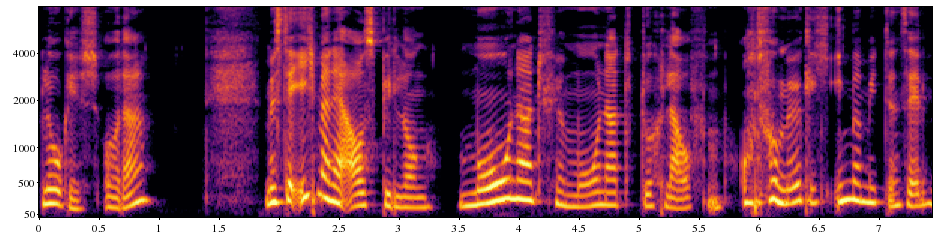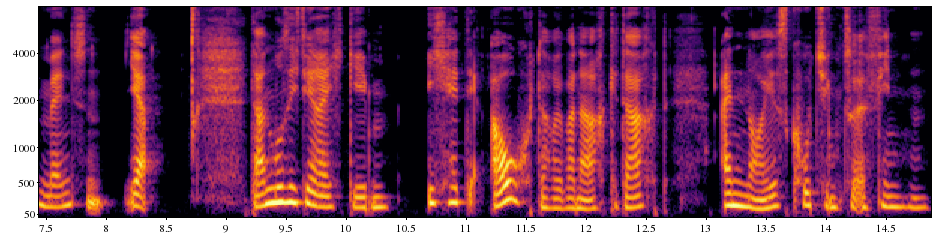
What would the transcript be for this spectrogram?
Logisch, oder? Müsste ich meine Ausbildung Monat für Monat durchlaufen und womöglich immer mit denselben Menschen, ja, dann muss ich dir recht geben, ich hätte auch darüber nachgedacht, ein neues Coaching zu erfinden,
